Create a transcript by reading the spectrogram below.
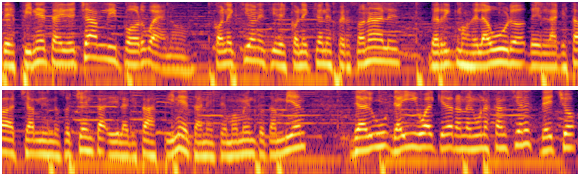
de Spinetta y de Charlie por, bueno, conexiones y desconexiones personales, de ritmos de laburo, de la que estaba Charlie en los 80 y de la que estaba Spinetta en ese momento también. De, ahí igual quedaron algunas canciones. De hecho,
